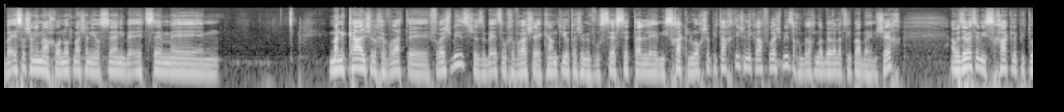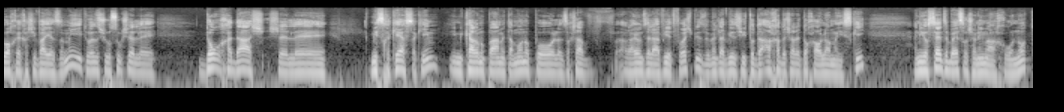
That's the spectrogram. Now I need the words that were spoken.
בעשר שנים האחרונות, מה שאני עושה, אני בעצם uh, מנכ"ל של חברת פרשביז, uh, שזה בעצם חברה שהקמתי אותה, שמבוססת על uh, משחק לוח שפיתחתי, שנקרא פרשביז, אנחנו בטח נדבר עליו טיפה בהמשך. אבל זה בעצם משחק לפיתוח uh, חשיבה יזמית, הוא איזשהו סוג של uh, דור חדש של... Uh, משחקי עסקים. אם הכרנו פעם את המונופול, אז עכשיו הרעיון זה להביא את פרשביז, באמת להביא איזושהי תודעה חדשה לתוך העולם העסקי. אני עושה את זה בעשר שנים האחרונות,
